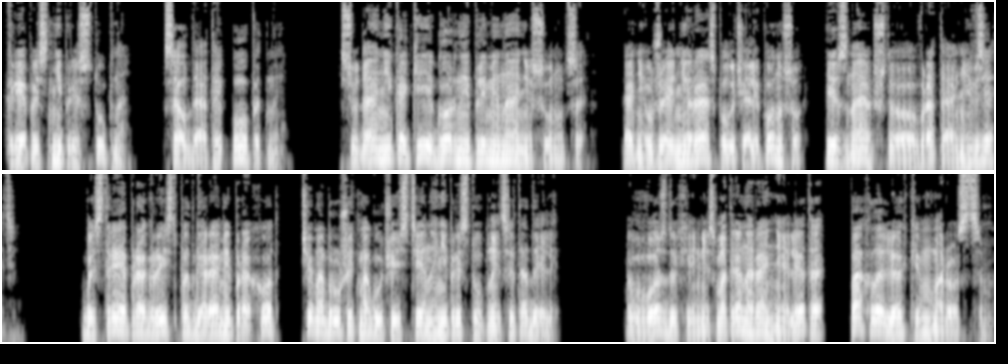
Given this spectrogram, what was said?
Крепость неприступна, солдаты опытны. Сюда никакие горные племена не сунутся. Они уже не раз получали по носу и знают, что врата не взять. Быстрее прогрызть под горами проход, чем обрушить могучие стены неприступной цитадели. В воздухе, несмотря на раннее лето, пахло легким морозцем.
